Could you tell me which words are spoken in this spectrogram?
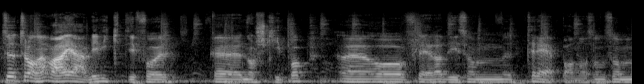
Trondheim var jævlig viktig for eh, norsk hiphop. Eh, og flere av de som Trepan og sånn, som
